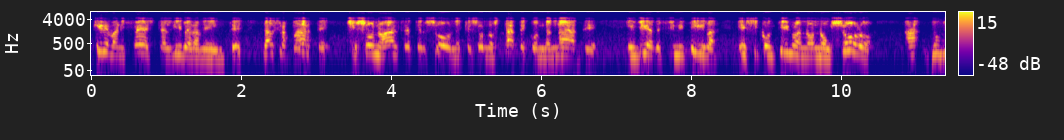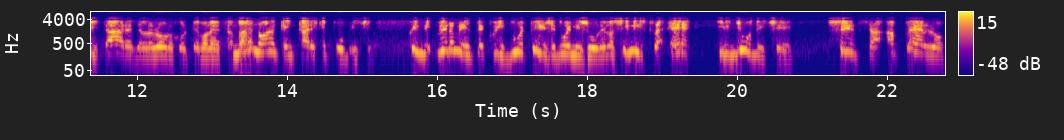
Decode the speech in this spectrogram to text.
che le manifesta liberamente, d'altra parte ci sono altre persone che sono state condannate in via definitiva e si continuano non solo a dubitare della loro colpevolezza, ma hanno anche incarichi pubblici. Quindi veramente qui due pesi, due misure. La sinistra è il giudice senza appello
